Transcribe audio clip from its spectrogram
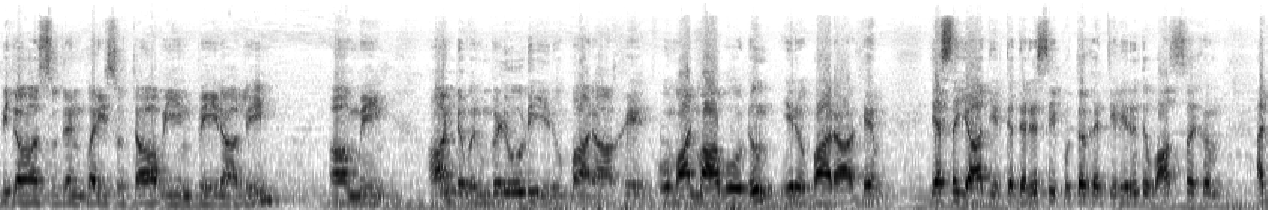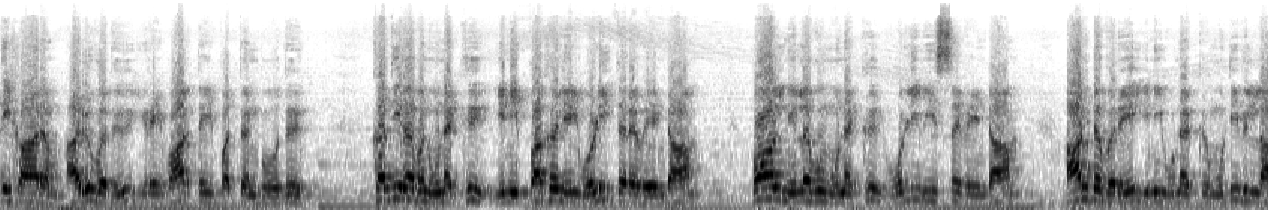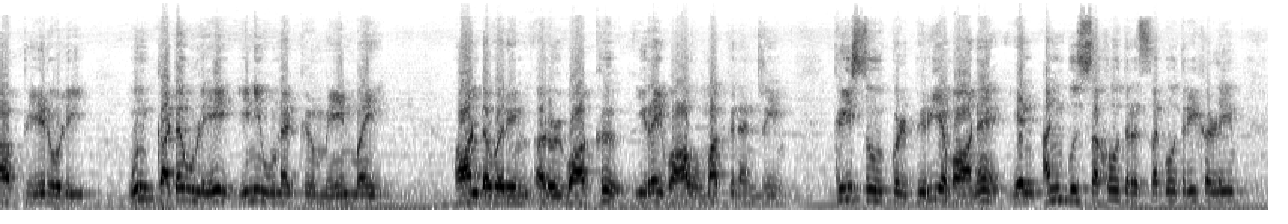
பிதாசுதன் பரிசுத்தாவியின் பெயராலே ஆமீன். ஆண்டவர் உங்களோடு இருப்பாராக. உம் ஆன்மாவோடும் இருப்பாராக. எஸ்ஐயா தீர்க்க தரிசி புத்தகத்தில் இருந்து வாசகம் அதிகாரம் அறுபது இறை வார்த்தை பத்தொன்பது. கதிரவன் உனக்கு இனி பகலில் ஒளி தர வேண்டாம். பால் நிலவும் உனக்கு ஒளி வீச வேண்டாம். ஆண்டவரே இனி உனக்கு முடிவில்லா பேரொளி. உன் கடவுளே இனி உனக்கு மேன்மை. ஆண்டவரின் அருள்வாக்கு இறைவா உமக்கு நன்றி. கிறிஸ்துவுக்குள் பிரியமான என் அன்பு சகோதர சகோதரிகளே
